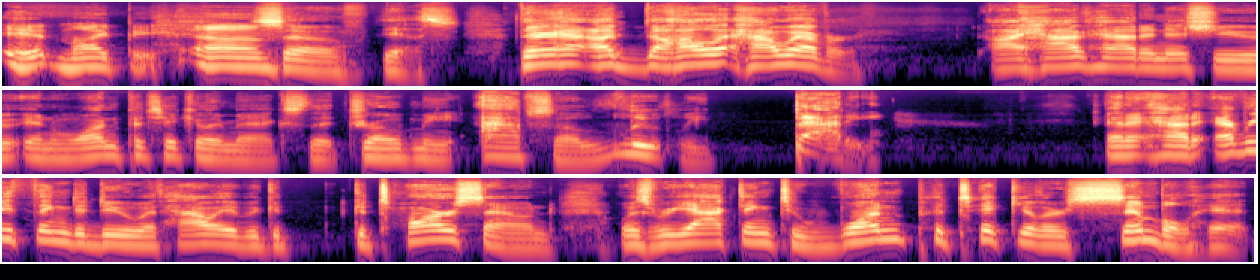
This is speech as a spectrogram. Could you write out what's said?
it might be. Um, So yes, there. I, the how- however, I have had an issue in one particular mix that drove me absolutely batty, and it had everything to do with how a guitar sound was reacting to one particular cymbal hit.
